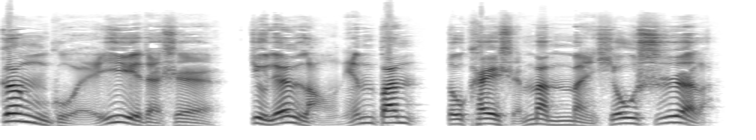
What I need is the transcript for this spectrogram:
更诡异的是，就连老年斑都开始慢慢消失了。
